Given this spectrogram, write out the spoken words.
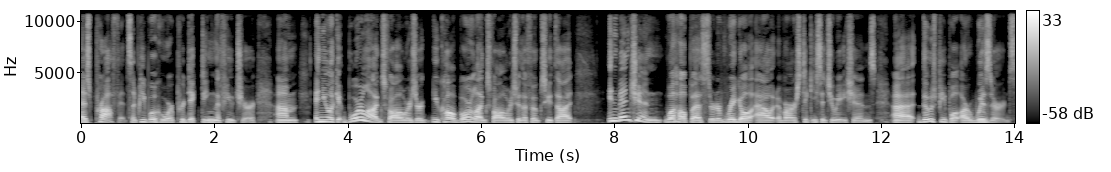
as prophets, like people who are predicting the future. Um, and you look at Borlaug's followers, or you call Borlaug's followers, who are the folks who thought, invention will help us sort of wriggle out of our sticky situations. Uh, those people are wizards.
